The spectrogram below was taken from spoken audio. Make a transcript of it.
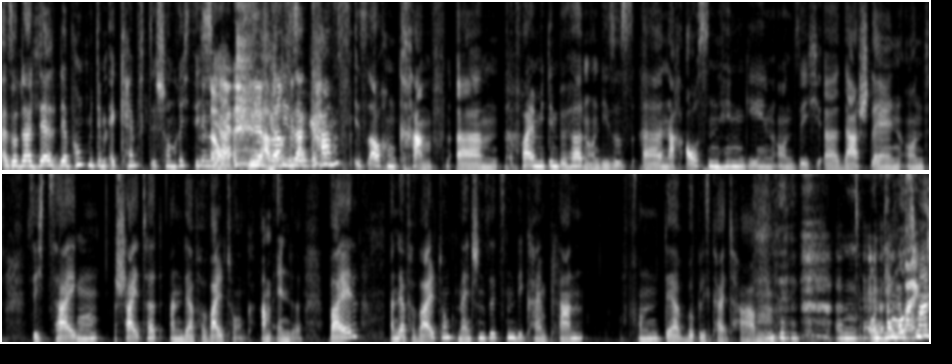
Also da, der, der Punkt mit dem erkämpft ist schon richtig. Genau. Ja. Ja. Aber Kampf dieser ist Kampf ist auch ein Krampf, ähm, vor allem mit den Behörden und dieses äh, nach außen hingehen und sich äh, darstellen und sich zeigen, scheitert an der Verwaltung am Ende, weil an der Verwaltung Menschen sitzen, die keinen Plan von der Wirklichkeit haben. ähm, äh, und, die muss man,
